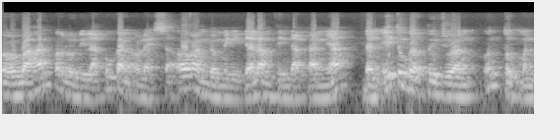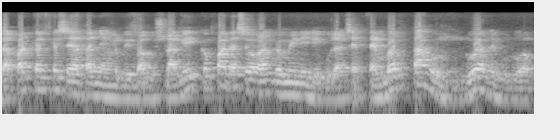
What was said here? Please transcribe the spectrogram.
perubahan perlu dilakukan oleh seorang Gemini dalam tindakannya dan itu bertujuan untuk mendapatkan kesehatan yang lebih bagus lagi kepada seorang Gemini di bulan September tahun 2020.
